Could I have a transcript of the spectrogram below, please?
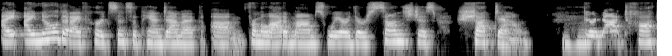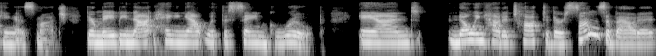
I, I know that I've heard since the pandemic um, from a lot of moms where their sons just shut down Mm-hmm. They're not talking as much. They're maybe not hanging out with the same group. And knowing how to talk to their sons about it,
